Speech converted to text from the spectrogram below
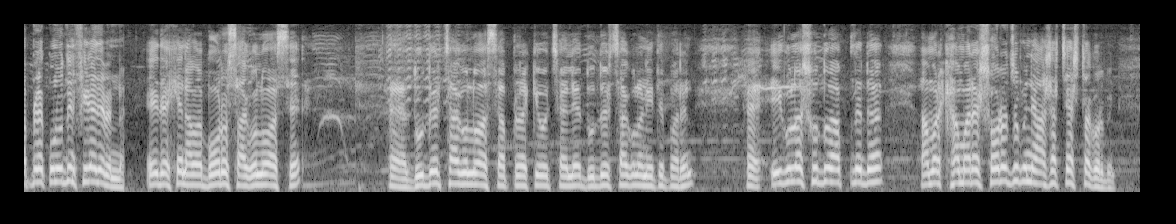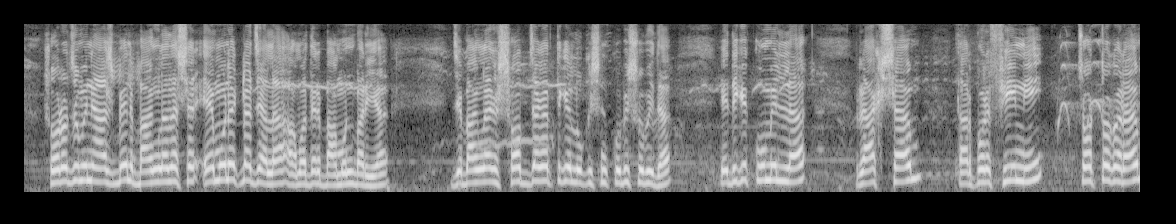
আপনারা কোনো দিন ফিরে যাবেন না। এই দেখেন আমার বড় ছাগলও আছে। হ্যাঁ দুধের ছাগলও আছে, আপনারা কেউ চাইলে দুধের ছাগলও নিতে পারেন। হ্যাঁ এগুলো শুধু আপনারা আমার খামারের সরজমিনে আসার চেষ্টা করবেন। সরজমিনে আসবেন, বাংলাদেশের এমন একটা জেলা, আমাদের বামনবাড়িয়া, যে বাংলাদেশের সব জায়গার থেকে লোকেশন খুবই সুবিধা। এদিকে কুমিল্লা, রাকসাম, তারপরে ফিনি, চট্টগ্রাম,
